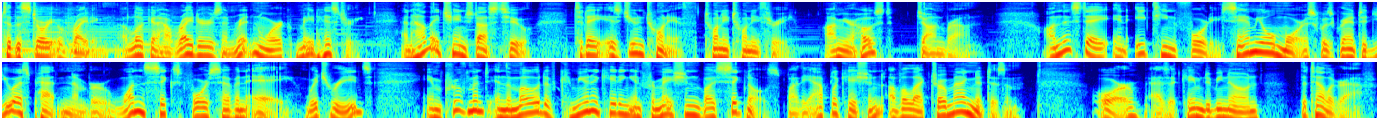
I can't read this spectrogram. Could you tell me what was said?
to the story of writing, a look at how writers and written work made history, and how they changed us too. Today is June 20th, 2023. I'm your host, John Brown. On this day in 1840, Samuel Morse was granted U.S. patent number 1647A, which reads Improvement in the mode of communicating information by signals by the application of electromagnetism, or, as it came to be known, the telegraph.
